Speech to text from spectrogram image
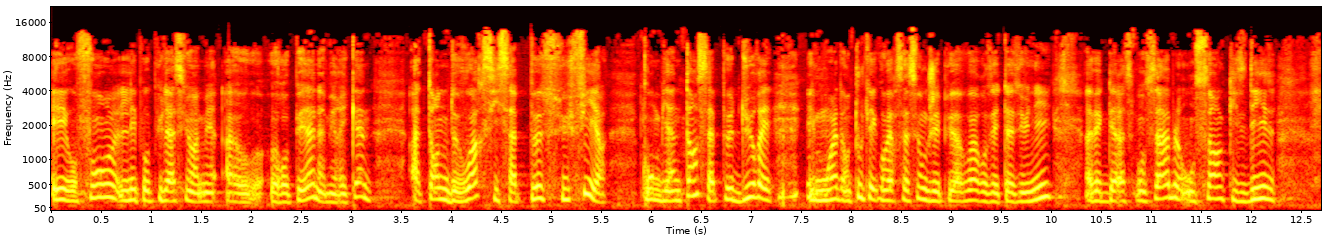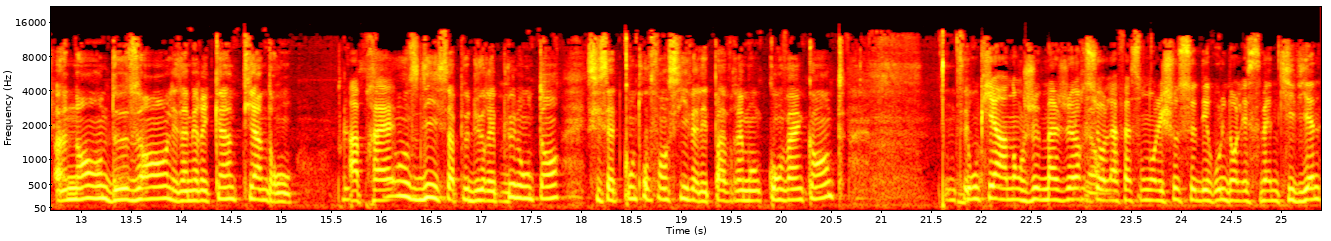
Et au fond, les populations européennes, américaines, attendent de voir si ça peut suffire, combien de temps ça peut durer. Et moi, dans toutes les conversations que j'ai pu avoir aux États-Unis avec des responsables, on sent qu'ils se disent un an, deux ans, les Américains tiendront. Après, on se dit ça peut durer plus longtemps si cette contre-offensive elle n'est pas vraiment convaincante. Donc il y a un enjeu majeur sur la façon dont les choses se déroulent dans les semaines qui viennent.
